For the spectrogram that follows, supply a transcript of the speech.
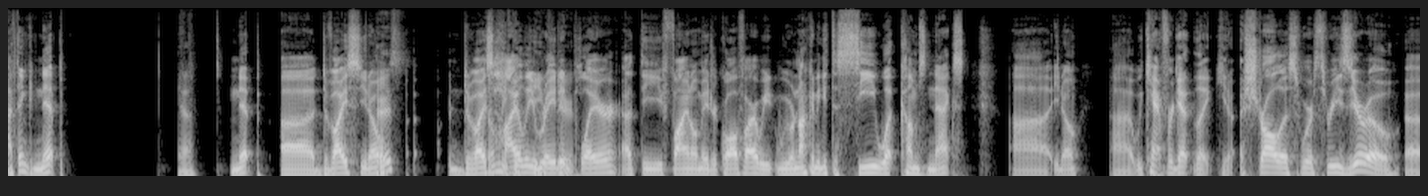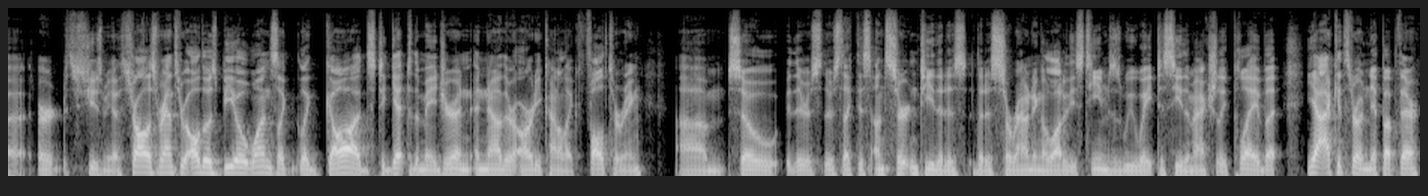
I think Nip. Yeah. Nip. Uh, device. You know, There's- device so many good highly rated here. player at the final major qualifier. We we were not going to get to see what comes next. Uh, you know, uh, we can't forget like you know Astralis were 3-0, uh, or excuse me, Astralis ran through all those BO ones like like gods to get to the major, and and now they're already kind of like faltering. Um, so there's there's like this uncertainty that is that is surrounding a lot of these teams as we wait to see them actually play. But yeah, I could throw Nip up there.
